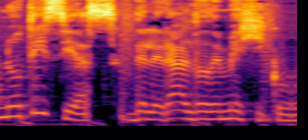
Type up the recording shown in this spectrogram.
Noticias del Heraldo de México.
